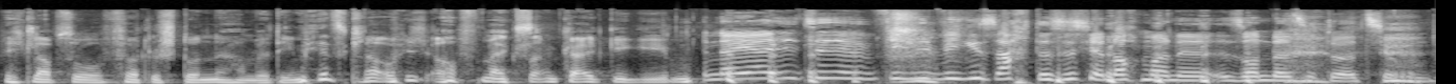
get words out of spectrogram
Ich glaube, so Viertelstunde haben wir dem jetzt, glaube ich, Aufmerksamkeit gegeben. Naja, wie, wie gesagt, das ist ja nochmal eine Sondersituation.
